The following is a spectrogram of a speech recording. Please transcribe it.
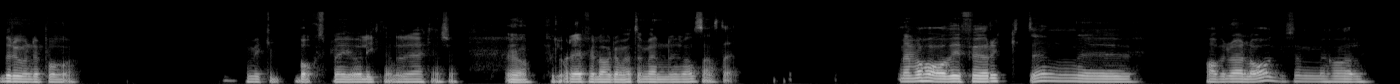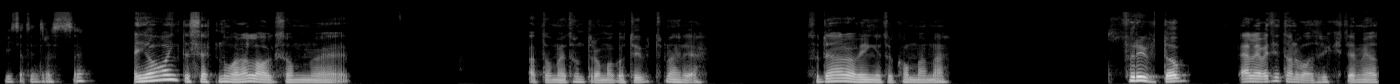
Beroende på hur mycket boxplay och liknande det är kanske. Ja, såklart. Vad det är för lag de möter, men någonstans där. Men vad har vi för rykten? Eh, Har vi några lag som har visat intresse? Jag har inte sett några lag som eh, att de, jag tror inte de har gått ut med det. Så där har vi inget att komma med. Förutom, eller jag vet inte om det var ett rykte, men jag,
